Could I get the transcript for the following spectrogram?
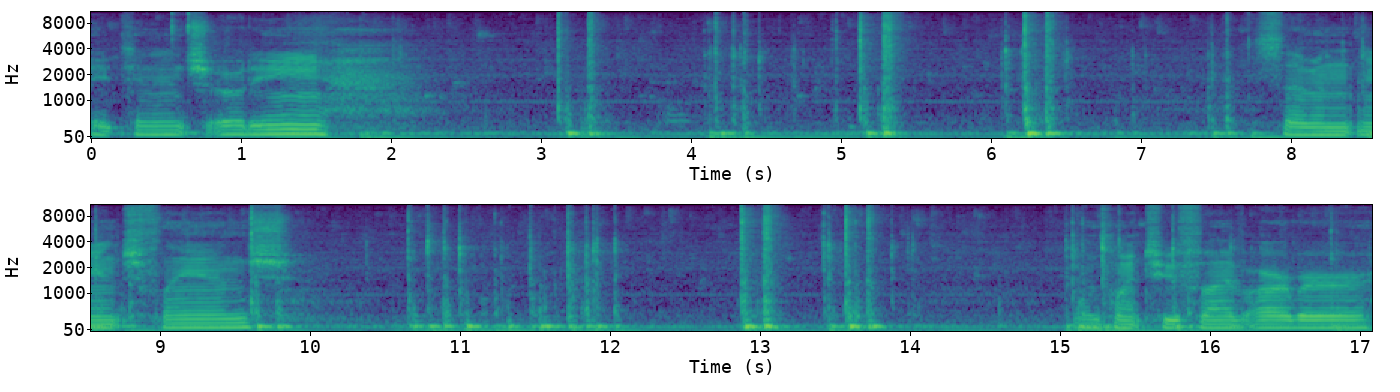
18 inch OD. Seven inch flange. One point two five arbor.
